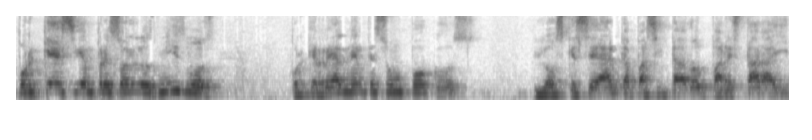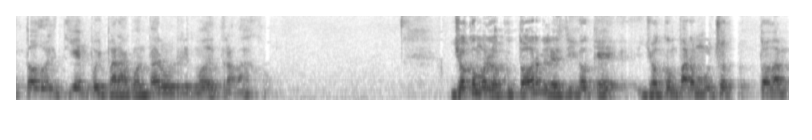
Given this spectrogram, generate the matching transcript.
¿Por qué siempre son los mismos? Porque realmente son pocos los que se han capacitado para estar ahí todo el tiempo y para aguantar un ritmo de trabajo. Yo como locutor les digo que yo comparo mucho toda...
